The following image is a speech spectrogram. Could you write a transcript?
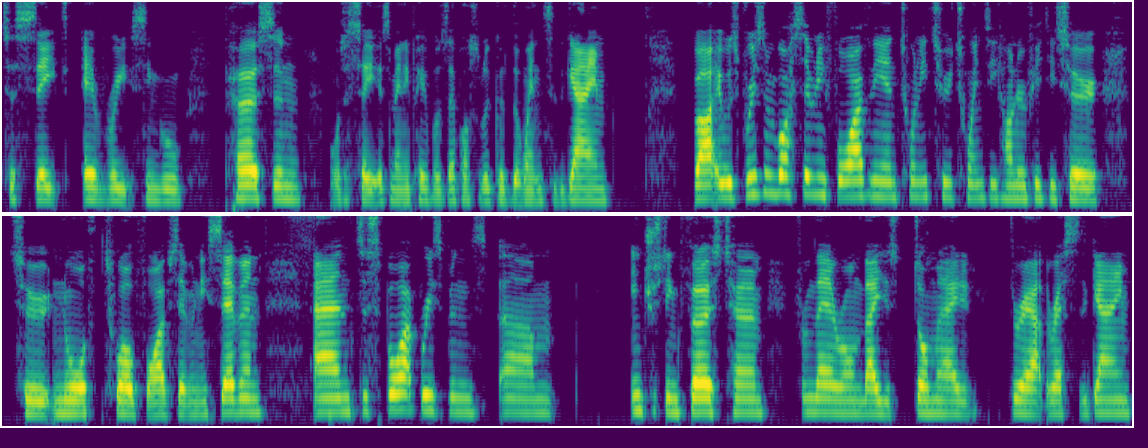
to seat every single person, or to seat as many people as they possibly could that went to the game. But it was Brisbane by 75 in the end, 22 20, 152 to North 12 5 77. And despite Brisbane's um, interesting first term, from there on, they just dominated throughout the rest of the game.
